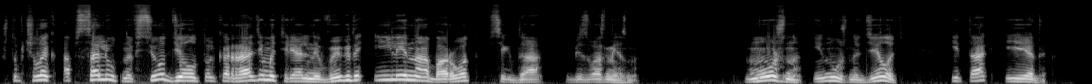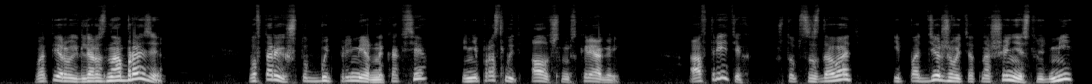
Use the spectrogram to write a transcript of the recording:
чтобы человек абсолютно все делал только ради материальной выгоды или наоборот всегда безвозмездно. Можно и нужно делать и так, и эдак. Во-первых, для разнообразия. Во-вторых, чтобы быть примерно как все и не прослыть алчным скрягой. А в-третьих, чтобы создавать и поддерживать отношения с людьми,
